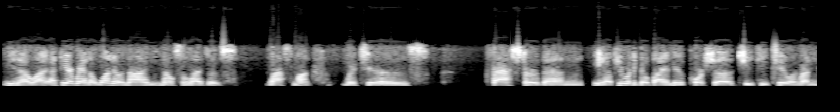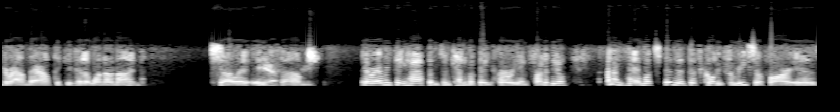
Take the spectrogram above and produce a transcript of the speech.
you know, I, I think I ran a 109 Nelson Ledges last month, which is faster than you know if you were to go buy a new Porsche GT2 and run it around there. I don't think you'd hit a 109. So it, it's yeah. um, everything happens in kind of a big hurry in front of you. and what's been the difficulty for me so far is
